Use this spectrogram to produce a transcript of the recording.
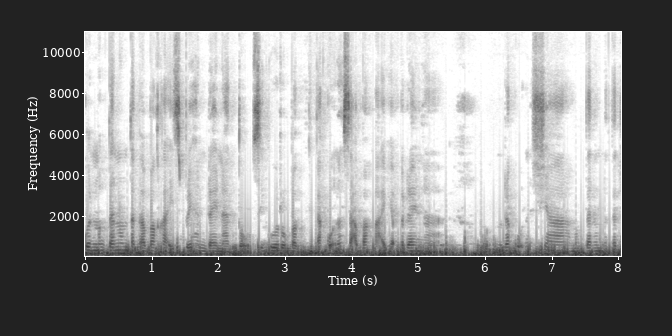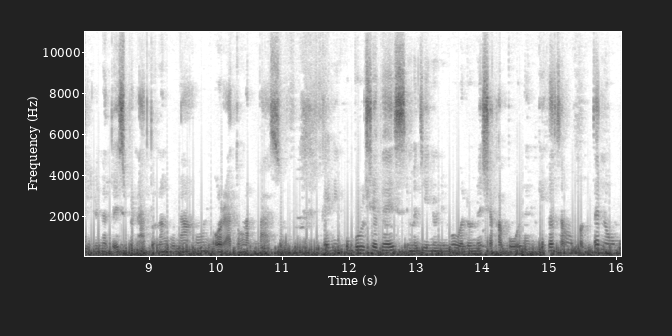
kung magtanong tag abaka isprehan dai na to siguro pag dako na sa abaka aya pa dai na dako na siya. Magtanong na talilo na to ispre na to ng gunahon or atong lampaso kay ni kubol siya guys. Imagine nimo walo na siya kabulan. Ika sa mong pagtanong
